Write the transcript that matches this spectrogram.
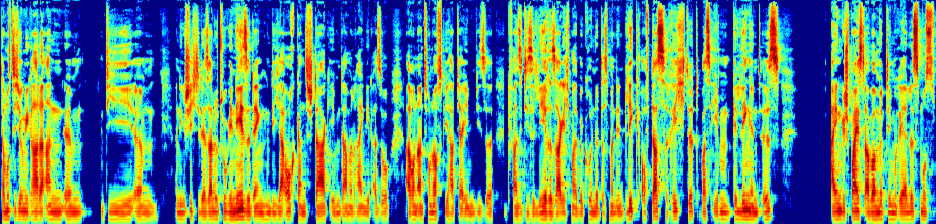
da musste ich irgendwie gerade an ähm, die ähm, an die Geschichte der Salutogenese denken, die ja auch ganz stark eben damit reingeht. Also Aaron Antonowski hat ja eben diese quasi diese Lehre, sage ich mal, begründet, dass man den Blick auf das richtet, was eben gelingend ist eingespeist, aber mit dem Realismus,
